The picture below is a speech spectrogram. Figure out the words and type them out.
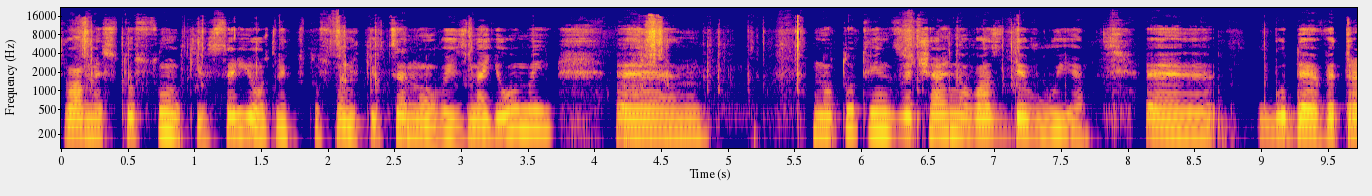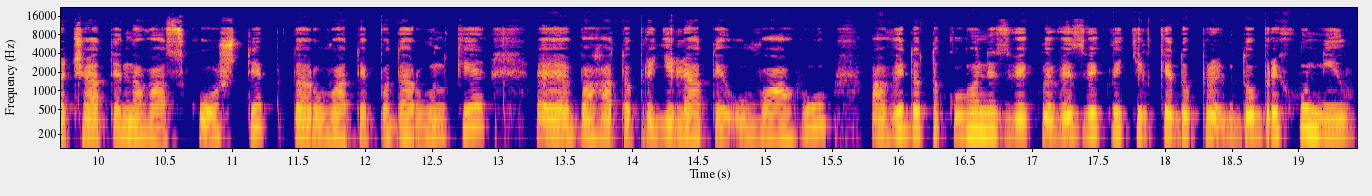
з вами стосунків, серйозних стосунків. Це новий знайомий. Е, Ну тут він, звичайно, вас дивує. Е, буде витрачати на вас кошти, дарувати подарунки, е, багато приділяти увагу, а ви до такого не звикли. Ви звикли тільки до, брехунів,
